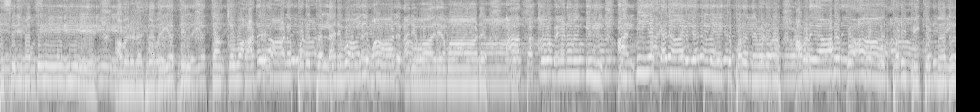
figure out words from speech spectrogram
മുസ്ലിമത്തെ. അവരുടെ ഹൃദയത്തിൽ തക്കവ അടയാളപ്പെടുത്തൽ അനിവാര്യമാണ് അനിവാര്യമാണ്. ആ തക്കവ വേണമെങ്കിൽ ആത്മീയ കലാലയത്തിലേക്ക് പറഞ്ഞു വിടണം അവിടെയാണ് ഖുർആൻ പഠിപ്പിക്കുന്നത്.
